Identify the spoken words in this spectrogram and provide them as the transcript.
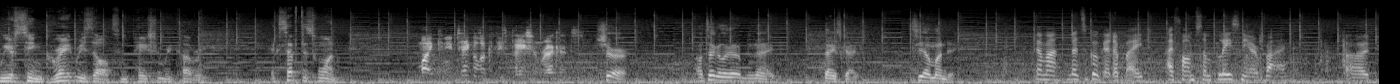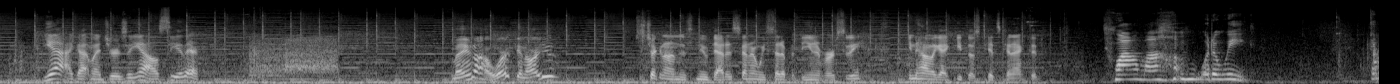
We are seeing great results in patient recovery, except this one. Mike, can you take a look at these patient records? Sure. I'll take a look at them tonight. Thanks, guys. See you on Monday. Come on, let's go get a bite. I found some place nearby. Uh, yeah, I got my jersey. Yeah, I'll see you there. Man, you're not working, are you? Just checking on this new data center we set up at the university. You know how they gotta keep those kids connected. Wow, Mom, what a week. I,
